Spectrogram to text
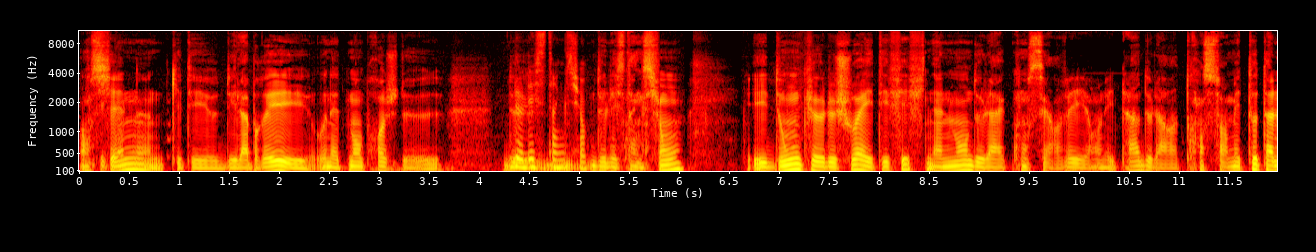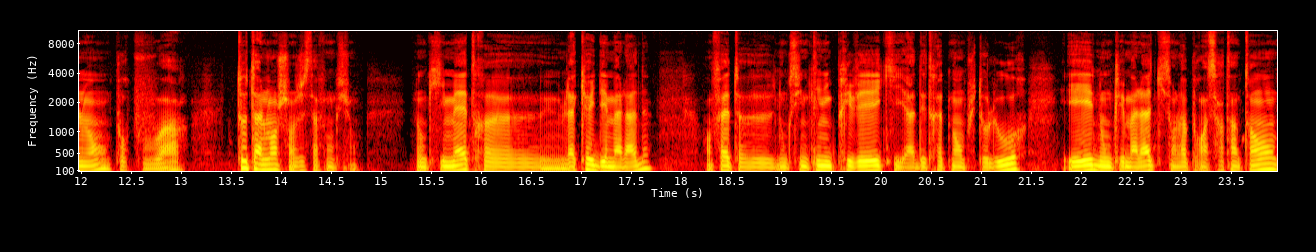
ancienne qui était délabrée et honnêtement proche de, de, l'extinction. De l'extinction et donc euh, le choix a été fait finalement de la conserver en état, de la transformer totalement pour pouvoir totalement changer sa fonction. Donc y mettre euh, l'accueil des malades. En fait, euh, c'est une clinique privée qui a des traitements plutôt lourds et donc les malades qui sont là pour un certain temps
